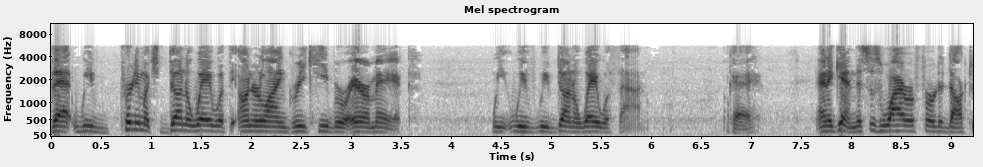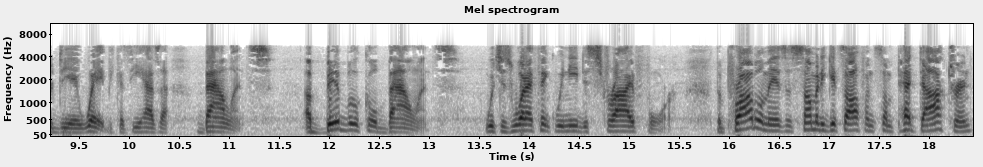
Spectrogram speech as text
that we've pretty much done away with the underlying Greek, Hebrew, or Aramaic. We, we've, we've done away with that. Okay? And again, this is why I refer to Dr. D.A. Waite, because he has a balance, a biblical balance, which is what I think we need to strive for. The problem is, if somebody gets off on some pet doctrine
